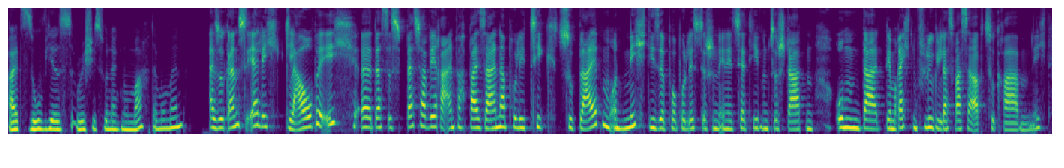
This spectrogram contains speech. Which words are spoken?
als so, wie es Rishi Sunak nun macht im Moment? Also ganz ehrlich glaube ich, äh, dass es besser wäre, einfach bei seiner Politik zu bleiben und nicht diese populistischen Initiativen zu starten, um da dem rechten Flügel das Wasser abzugraben, nicht?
